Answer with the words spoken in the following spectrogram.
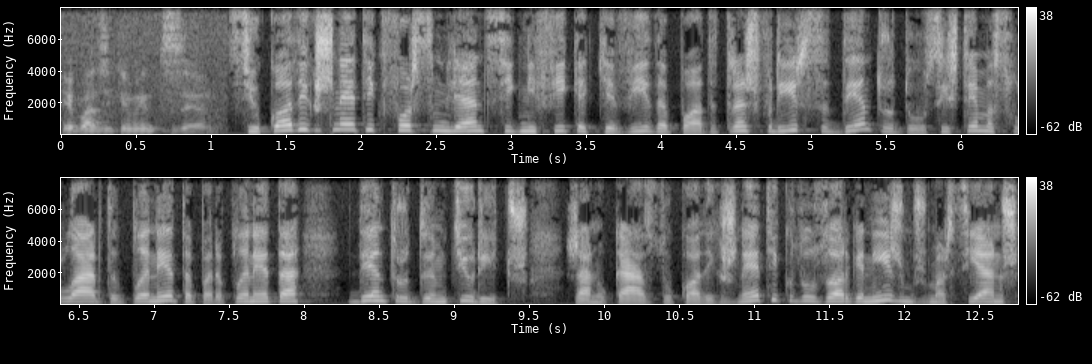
é basicamente zero. Se o código genético for semelhante, significa que a vida pode transferir-se dentro do sistema solar de planeta para planeta, dentro de meteoritos. Já no caso do código genético dos organismos marcianos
